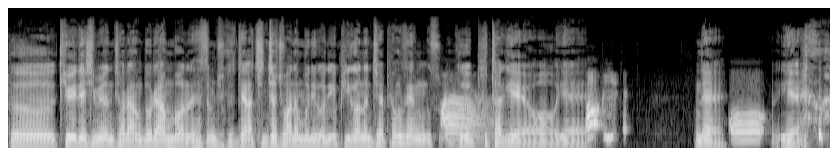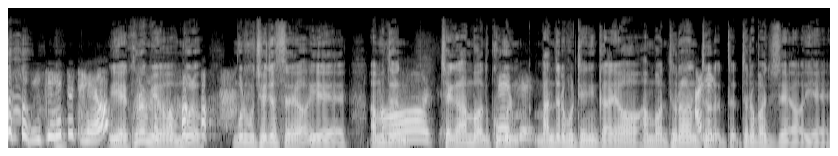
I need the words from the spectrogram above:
그 기회 되시면 저랑 노래 한번 했으면 좋겠어요. 제가 진짜 좋아하는 분이거든요. 비거는 제 평생 수- 그 아. 부탁이에요. 예. 어, 이, 네. 어, 예. 이게 해도 돼요? 예, 그럼요. 뭘, 뭘 죄졌어요? 예. 아무튼 어, 제가 한번 곡을 네네. 만들어 볼 테니까요. 한번 들어, 아니. 들, 들, 들 어봐 주세요. 예.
